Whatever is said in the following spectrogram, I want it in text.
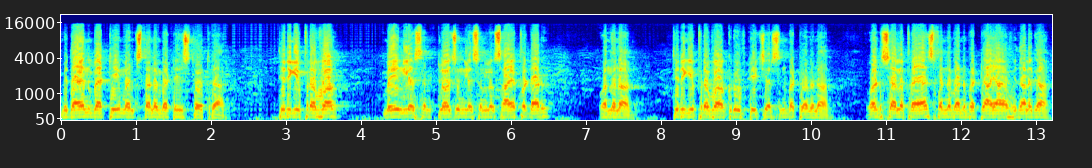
మీ దయను బట్టి మంచితనం బట్టి స్తోత్రాలు తిరిగి ప్రభ మెయిన్ లెసన్ క్లోజింగ్ లెసన్లో సహాయపడ్డారు వందనాలు. తిరిగి ప్రభ గ్రూప్ టీచర్స్ని బట్టి వందనాలు. వంటశాల ప్రయాసపడిన బట్టి ఆయా విధాలుగా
